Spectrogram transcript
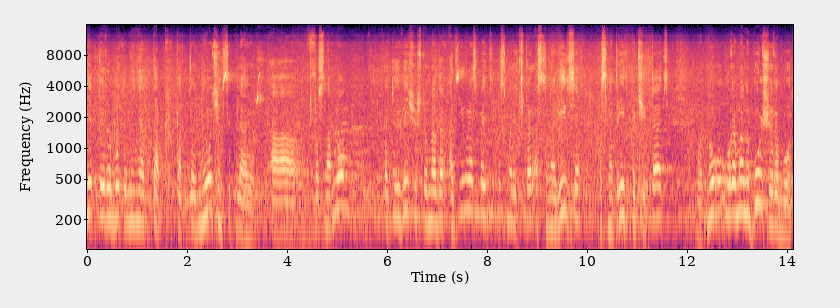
Некоторые работы меня так как-то не очень цепляют, а в основном такие вещи, что надо один раз пойти посмотреть, второй остановиться, посмотреть, почитать. Вот. Но у романа больше работ,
